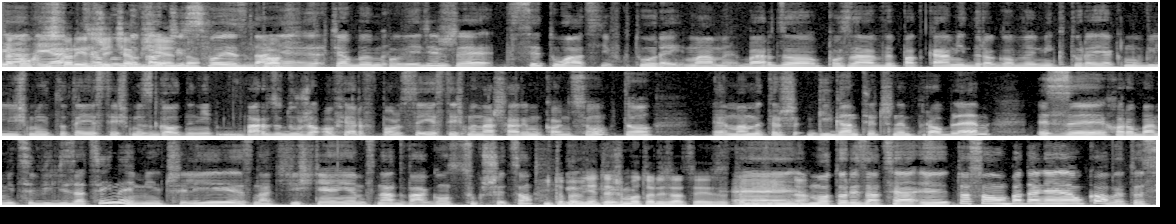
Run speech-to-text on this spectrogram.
taką historię z chciałbym życia wziętą. swoje zdanie. Proszę. Chciałbym powiedzieć, że w sytuacji, w której mamy bardzo poza wypadkami drogowymi, które jak mówiliśmy tutaj jesteśmy zgodni, bardzo dużo ofiar w Polsce, jesteśmy na szarym końcu, to e, mamy też gigantyczny problem z chorobami cywilizacyjnymi, czyli z nadciśnieniem, z nadwagą, z cukrzycą. I to pewnie też motoryzacja jest temu E, winna. motoryzacja, y, to są badania naukowe. To jest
